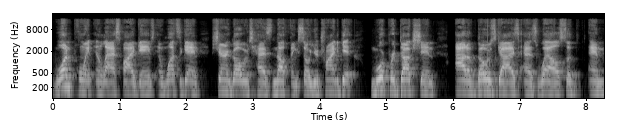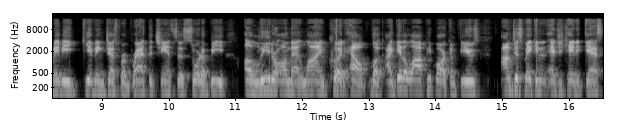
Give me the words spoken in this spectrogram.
one point in the last five games. And once again, Sharangovich has nothing. So you're trying to get more production out of those guys as well. So, and maybe giving Jesper Bratt the chance to sort of be a leader on that line could help. Look, I get a lot of people are confused. I'm just making an educated guess.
